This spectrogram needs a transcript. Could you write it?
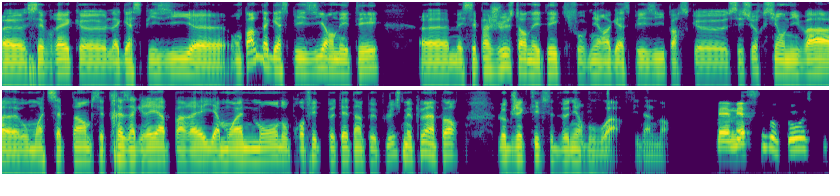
euh, c'est vrai que la Gaspésie, euh, on parle de la Gaspésie en été, euh, mais ce n'est pas juste en été qu'il faut venir en Gaspésie parce que c'est sûr que si on y va au mois de septembre, c'est très agréable pareil, il y a moins de monde, on profite peut-être un peu plus, mais peu importe, l'objectif c'est de venir vous voir finalement. Ben, merci beaucoup, c'est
